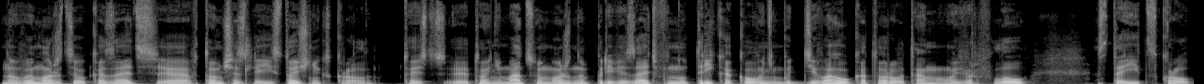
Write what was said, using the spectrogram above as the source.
Но вы можете указать э, в том числе источник скролла. То есть эту анимацию можно привязать внутри какого-нибудь дива, у которого там overflow стоит скролл.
